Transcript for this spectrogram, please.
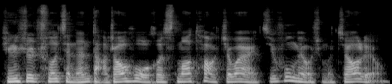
平时除了简单打招呼和 small talk 之外，几乎没有什么交流。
